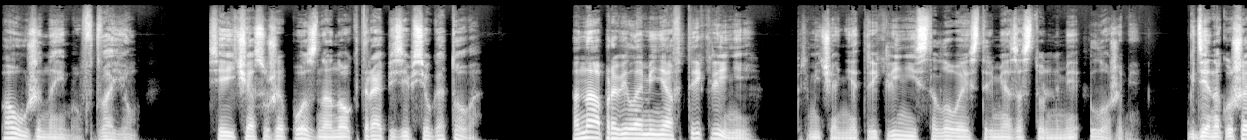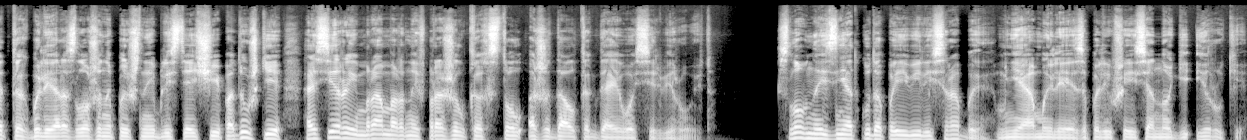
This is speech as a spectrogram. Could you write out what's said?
«Поужинаем вдвоем. Сейчас уже поздно, но к трапезе все готово». Она провела меня в триклиний, Примечание триклиний – столовая с тремя застольными ложами где на кушетках были разложены пышные блестящие подушки, а серый мраморный в прожилках стол ожидал, когда его сервируют. Словно из ниоткуда появились рабы, мне омыли запылившиеся ноги и руки.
